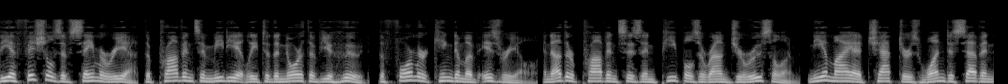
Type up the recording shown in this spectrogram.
the officials of Samaria the province immediately to the north of Yehud, the former kingdom of Israel and other provinces and peoples around Jerusalem, Nehemiah chapters 1–7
